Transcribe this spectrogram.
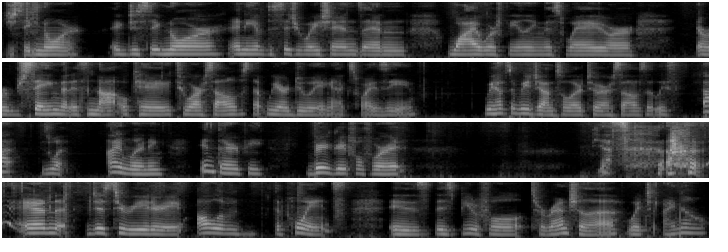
just ignore eh, just ignore any of the situations and why we're feeling this way or or saying that it's not okay to ourselves that we are doing xyz we have to be gentler to ourselves at least that is what i am learning in therapy very grateful for it Yes. and just to reiterate all of the points is this beautiful tarantula, which I know,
